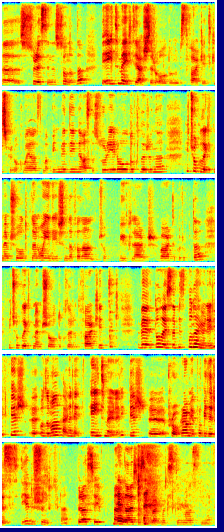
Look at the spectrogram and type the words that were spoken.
e, süresinin sonunda bir eğitime ihtiyaçları olduğunu biz fark ettik. Hiçbirinin okuma yazma bilmediğini, aslında Suriyeli olduklarını, hiç okula gitmemiş olduklarını, 17 yaşında falan çok büyükler vardı grupta, hiç okula gitmemiş olduklarını fark ettik. Ve dolayısıyla biz buna yönelik bir, e, o zaman Hareket. hani eğitime yönelik bir e, program yapabiliriz diye düşündük. Ben biraz şey, Melda'ya sözü bırakmak istiyorum aslında.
